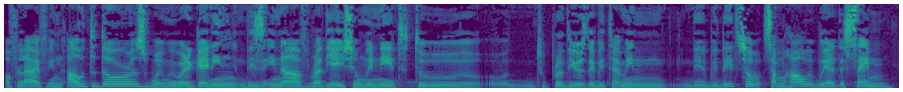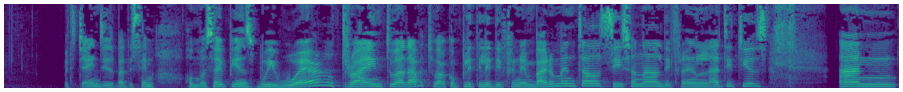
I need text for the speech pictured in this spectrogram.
of life in outdoors when we were getting this enough radiation we need to to produce the vitamin D we need. So somehow we are the same with changes, but the same Homo sapiens we were trying to adapt to a completely different environmental, seasonal, different latitudes. And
